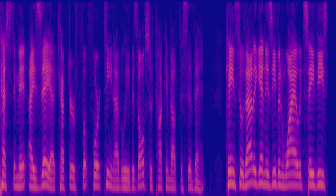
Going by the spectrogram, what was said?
Testament, Isaiah chapter 14, I believe, is also talking about this event. Okay, and so that again is even why I would say these,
